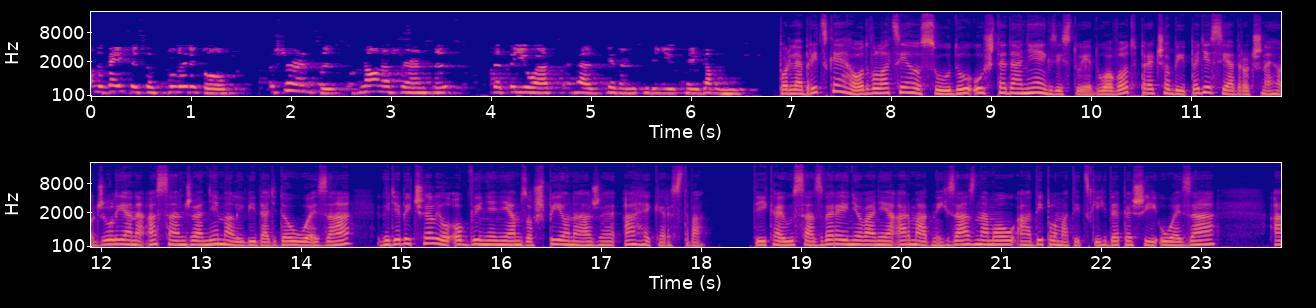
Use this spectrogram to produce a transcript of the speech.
On the basis of political assurances, non-assurances, that the US has given to the UK government. Podľa britského odvolacieho súdu už teda neexistuje dôvod, prečo by 50-ročného Juliana Assangea nemali vydať do USA, kde by čelil obvineniam zo špionáže a hackerstva. Týkajú sa zverejňovania armádnych záznamov a diplomatických depeší USA a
